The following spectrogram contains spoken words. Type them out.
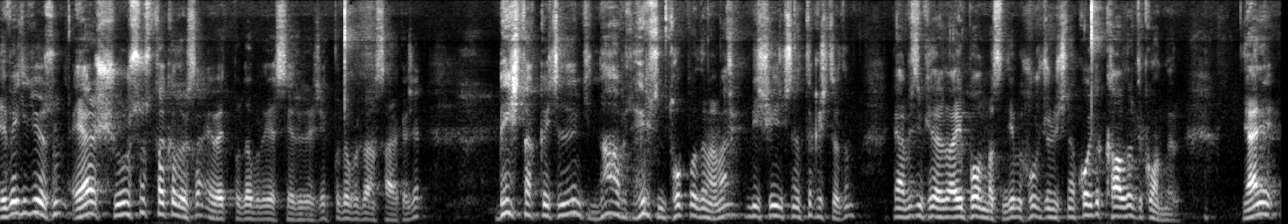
eve gidiyorsun eğer şuursuz takılırsan evet bu da buraya serilecek, bu da buradan sarkacak. 5 dakika içinde dedim ki ne yapacağım? Hepsini topladım hemen bir şeyin içine tıkıştırdım. Ya bizimkiler de ayıp olmasın diye bir hurcun içine koyduk kaldırdık onları. Yani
